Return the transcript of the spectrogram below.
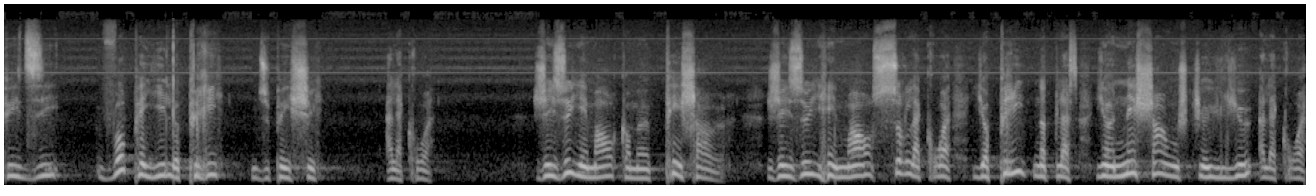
Puis il dit, va payer le prix du péché à la croix. Jésus il est mort comme un pécheur. Jésus est mort sur la croix. Il a pris notre place. Il y a un échange qui a eu lieu à la croix.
